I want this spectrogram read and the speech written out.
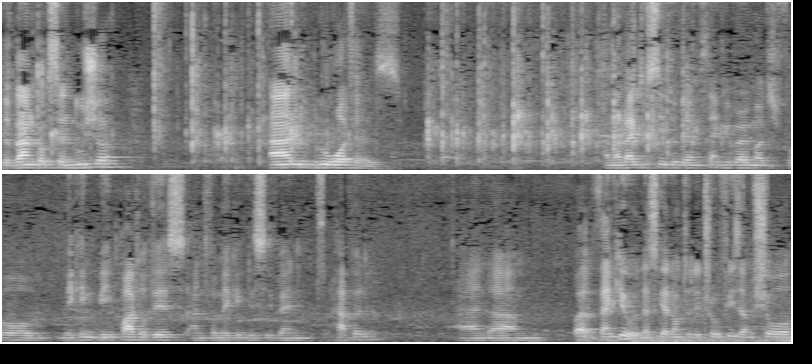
the Bank of St. Lucia, and Blue Waters. And I'd like to say to them, thank you very much for making, being part of this and for making this event happen. And um, well, thank you. Let's get on to the trophies. I'm sure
